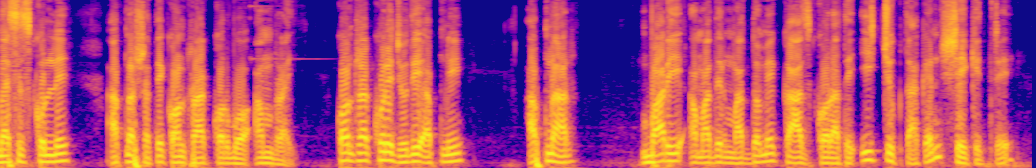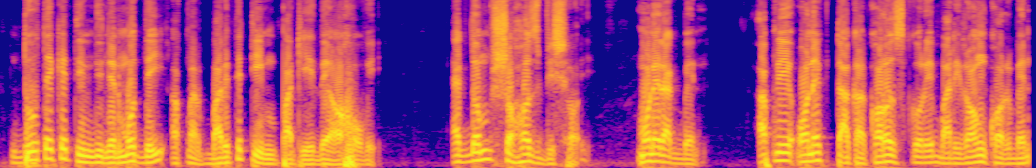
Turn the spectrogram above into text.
মেসেজ করলে আপনার সাথে কন্ট্রাক্ট করব আমরাই। কন্ট্রাক্ট করে যদি আপনি আপনার বাড়ি আমাদের মাধ্যমে কাজ করাতে ইচ্ছুক থাকেন সেই ক্ষেত্রে দু থেকে তিন দিনের মধ্যেই আপনার বাড়িতে টিম পাঠিয়ে দেওয়া হবে। একদম সহজ বিষয়। মনে রাখবেন, আপনি অনেক টাকা খরচ করে বাড়ি রং করবেন।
